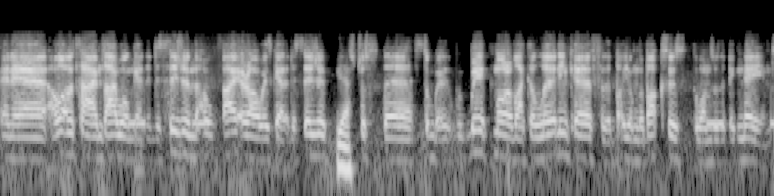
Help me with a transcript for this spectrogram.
and uh, a lot of the times I won't get the decision. The whole fighter always get the decision. Yeah. It's just uh, some- we're more of like a learning curve for the younger boxers, the ones with the big names.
